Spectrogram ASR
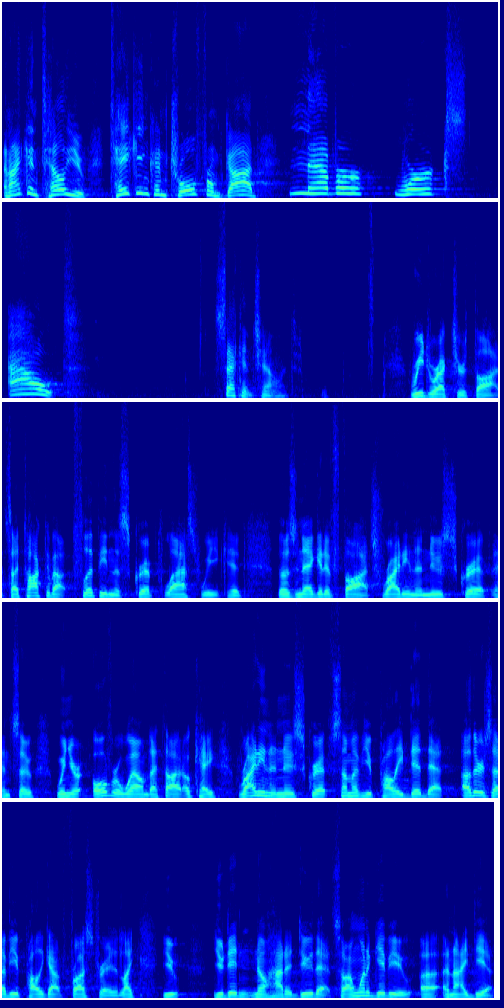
And I can tell you, taking control from God never works out. Second challenge redirect your thoughts. I talked about flipping the script last week, those negative thoughts, writing a new script. And so when you're overwhelmed, I thought, okay, writing a new script, some of you probably did that. Others of you probably got frustrated, like you, you didn't know how to do that. So I want to give you uh, an idea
